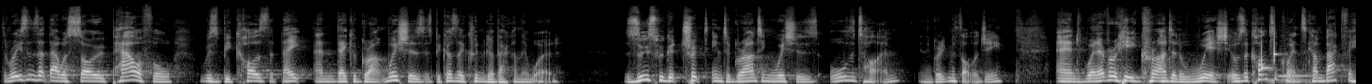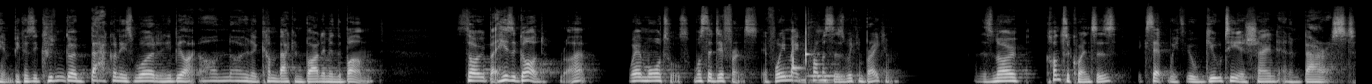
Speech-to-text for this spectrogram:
The reasons that they were so powerful was because that they and they could grant wishes is because they couldn't go back on their word. Zeus would get tricked into granting wishes all the time in the Greek mythology, and whenever he granted a wish, it was a consequence come back for him because he couldn't go back on his word, and he'd be like, "Oh no," and it'd come back and bite him in the bum. So, but he's a god, right? We're mortals. What's the difference? If we make promises, we can break them, and there's no consequences except we feel guilty, ashamed, and embarrassed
